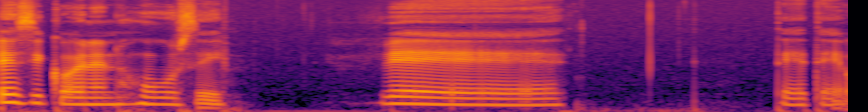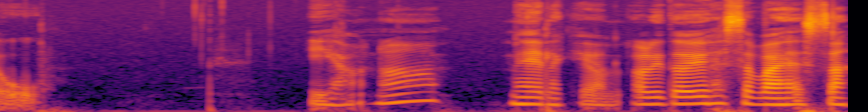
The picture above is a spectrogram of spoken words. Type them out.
esikoinen huusi VTTU. Ihanaa. Meilläkin oli toi yhdessä vaiheessa,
